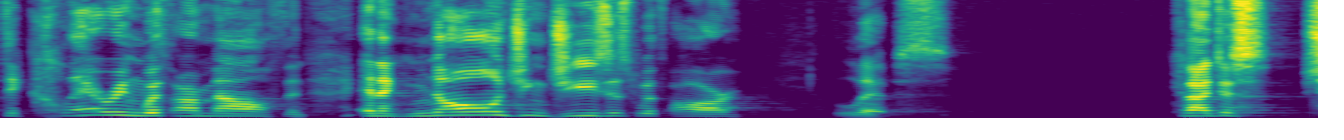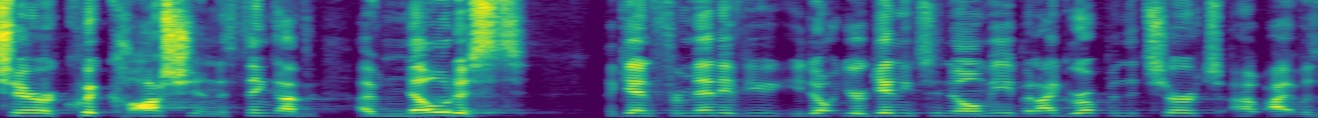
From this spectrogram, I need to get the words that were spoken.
declaring with our mouth and, and acknowledging Jesus with our lips. Can I just share a quick caution? The thing I've, I've noticed, again, for many of you, you don't, you're getting to know me, but I grew up in the church. I, I was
